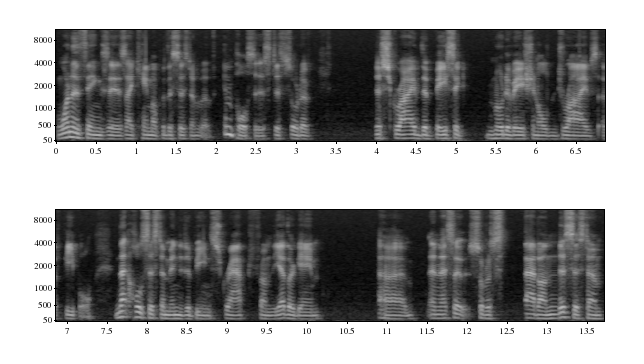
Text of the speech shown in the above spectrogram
One of the things is I came up with a system of impulses to sort of describe the basic motivational drives of people. And that whole system ended up being scrapped from the other game um, and that's a, sort of sat on this system.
